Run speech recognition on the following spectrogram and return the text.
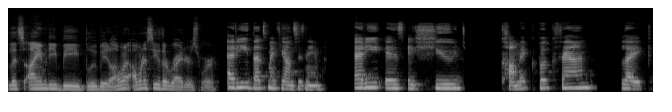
Let's imdb blue beetle. I want i want to see who the writers were. Eddie that's my fiance's name. Eddie is a huge comic book fan. Like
